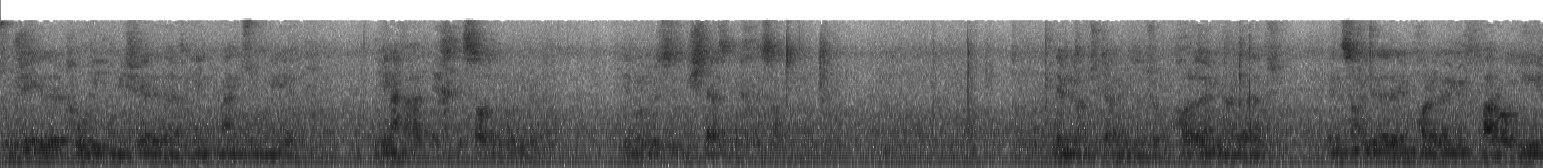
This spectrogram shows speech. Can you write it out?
سوژه‌ای که داره تولید میشه در این منظومه دیگه نه فقط اقتصاد نوعی یه نوعی چیز بیشتر از اقتصاد. نمی‌دونم چه کلمه می‌زنم چون پارادایم می‌دونم یادم انسانی که داره این پارادایم فراگیر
